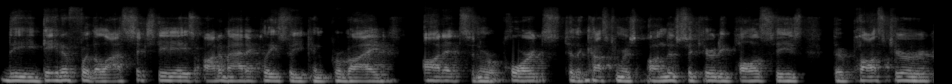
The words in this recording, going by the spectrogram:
the data for the last 60 days automatically so you can provide audits and reports to the customers on their security policies their posture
